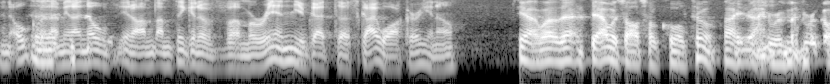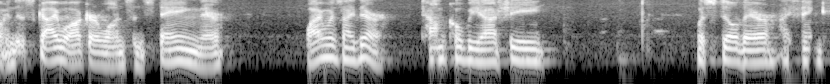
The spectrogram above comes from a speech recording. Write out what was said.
In Oakland, I mean, I know, you know, I'm, I'm thinking of uh, Marin. You've got uh, Skywalker, you know. Yeah, well, that that was also cool too. I, I remember going to Skywalker once and staying there. Why was I there? Tom Kobayashi was still there, I think,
